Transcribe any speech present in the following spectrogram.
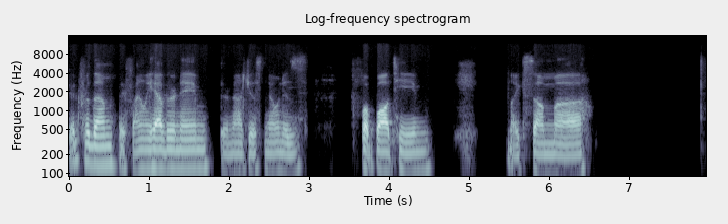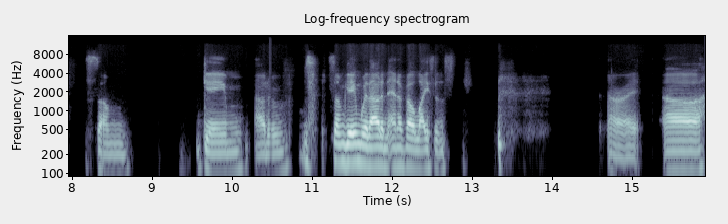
good for them. They finally have their name. They're not just known as football team, like some uh some game out of some game without an NFL license. All right. Uh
